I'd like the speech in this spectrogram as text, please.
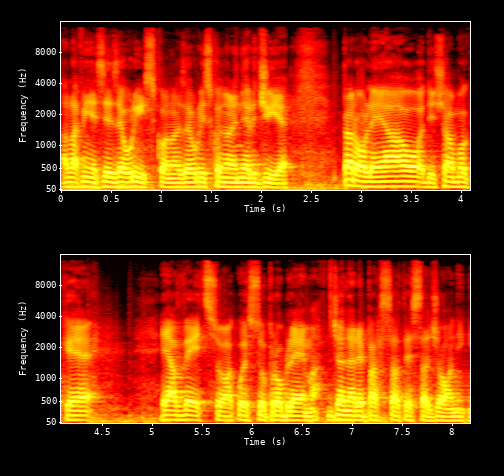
alla fine si esauriscono, esauriscono le energie. Però Leao diciamo che è avvezzo a questo problema già nelle passate stagioni.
